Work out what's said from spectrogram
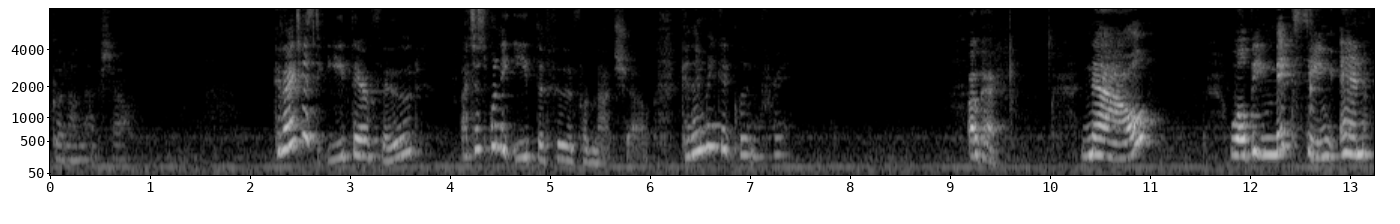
good on that show. Can I just eat their food? I just want to eat the food from that show. Can they make it gluten-free? Okay, now we'll be mixing in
